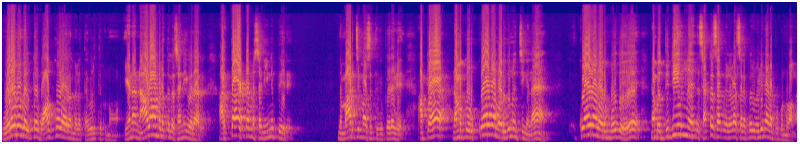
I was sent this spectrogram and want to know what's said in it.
உறவுகள்கிட்ட வாக்குவாதங்களை தவிர்த்துக்கணும். ஏன்னா நாலாம் இடத்துல சனி வராரு. அர்த்தாஷ்டம சனின்னு பேர். இந்த மார்ச் மாதத்துக்கு பிறகு. அப்போ நமக்கு ஒரு கோபம் வருதுன்னு வச்சுங்களேன் கோபம் வரும்போது நம்ம திடீர்னு இந்த சட்டசபையிலலாம் சில பேர் வெளிநடப்பு பண்ணுவாங்க.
